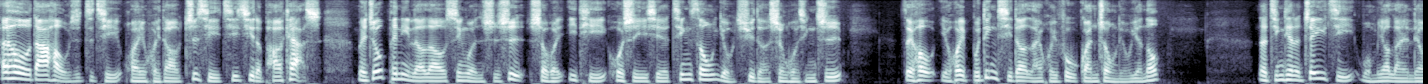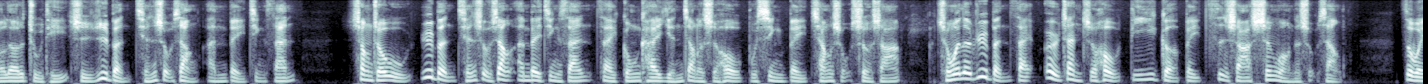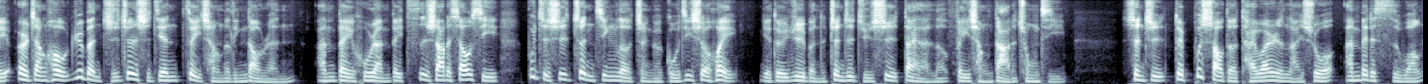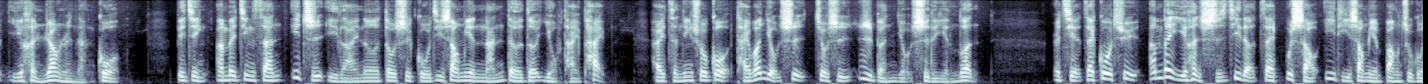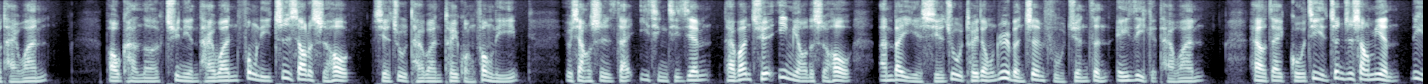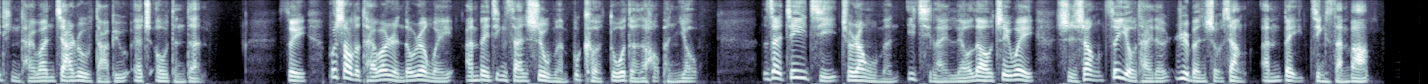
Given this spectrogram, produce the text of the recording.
嗨吼，大家好，我是志奇，欢迎回到志奇七七的 Podcast，每周陪你聊聊新闻时事、社会议题，或是一些轻松有趣的生活新知。最后也会不定期的来回复观众留言哦。那今天的这一集，我们要来聊聊的主题是日本前首相安倍晋三。上周五，日本前首相安倍晋三在公开演讲的时候，不幸被枪手射杀，成为了日本在二战之后第一个被刺杀身亡的首相。作为二战后日本执政时间最长的领导人，安倍忽然被刺杀的消息，不只是震惊了整个国际社会，也对日本的政治局势带来了非常大的冲击。甚至对不少的台湾人来说，安倍的死亡也很让人难过。毕竟，安倍晋三一直以来呢，都是国际上面难得的友台派，还曾经说过“台湾有事就是日本有事”的言论。而且，在过去，安倍也很实际的在不少议题上面帮助过台湾。包含了去年台湾凤梨滞销的时候，协助台湾推广凤梨；又像是在疫情期间台湾缺疫苗的时候，安倍也协助推动日本政府捐赠 AZ 给台湾；还有在国际政治上面力挺台湾加入 WHO 等等。所以不少的台湾人都认为安倍晋三是我们不可多得的好朋友。那在这一集，就让我们一起来聊聊这位史上最有台的日本首相安倍晋三吧。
